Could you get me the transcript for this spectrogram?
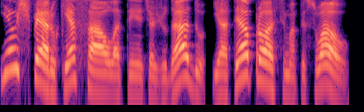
E eu espero que essa aula tenha te ajudado e até a próxima, pessoal!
